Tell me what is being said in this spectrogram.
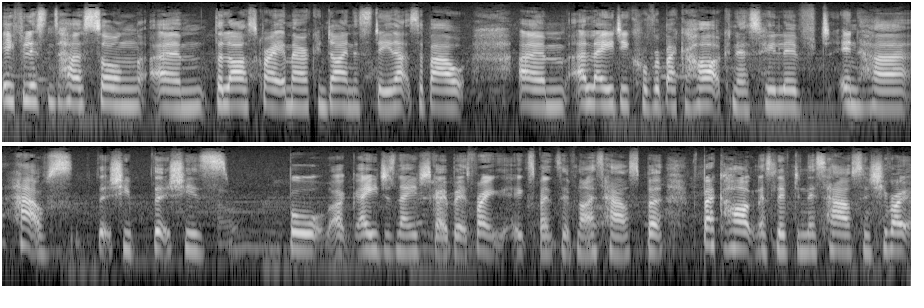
if you listen to her song, um, "The Last Great American Dynasty," that's about um, a lady called Rebekah Harkness who lived in her house that she that she's bought like ages and ages ago, but it's a very expensive, nice house. But Rebekah Harkness lived in this house, and she wrote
